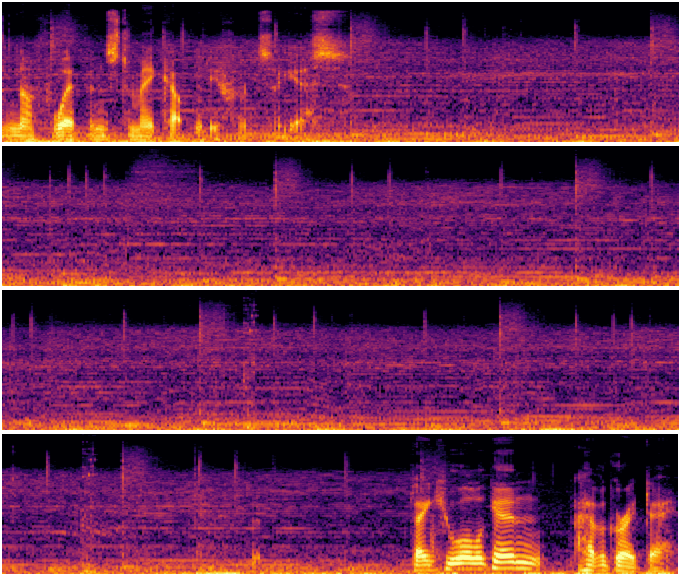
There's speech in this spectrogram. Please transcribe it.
Enough weapons to make up the difference, I guess. Thank you all again. Have a great day.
